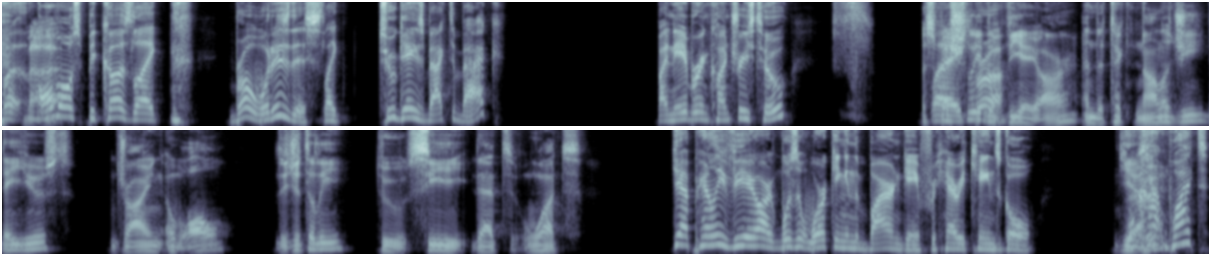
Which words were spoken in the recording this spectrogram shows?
But Nah. almost because, like, bro, what is this? Like, two games back to back by neighboring countries too? Especially bruh. the VAR and the technology they used, drawing a wall digitally to see that what Yeah, apparently VAR wasn't working in the Bayern game for Harry Kane's goal. yeah What? kind- what?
